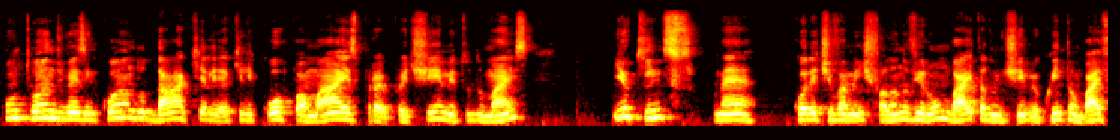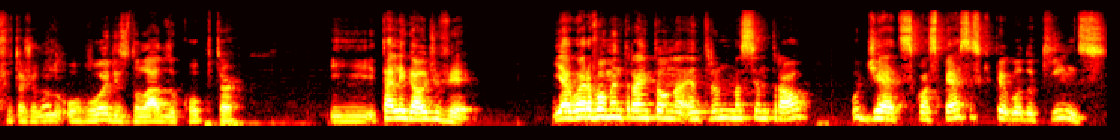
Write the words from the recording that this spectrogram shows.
pontuando de vez em quando, dá aquele, aquele corpo a mais para o time e tudo mais. E o Kings, né, coletivamente falando, virou um baita de um time. O Quinton Byfield tá jogando horrores do lado do Kopitar. E tá legal de ver. E agora vamos entrar então na, entrando na central. O Jets, com as peças que pegou do Kings,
